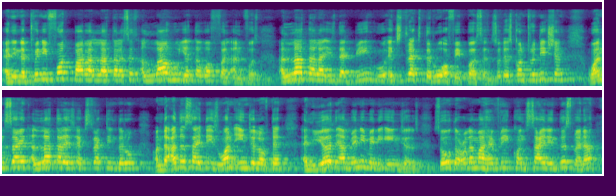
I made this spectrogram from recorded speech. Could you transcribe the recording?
And in the 24th para, Allah Ta'ala says, Allahu yatawaffal anfus. Allah Ta'ala is that being who extracts the ruh of a person. So there's contradiction. One side, Allah Ta'ala is extracting the ruh. On the other side, there is one angel of death. And here there are many, many angels. So the ulama have reconciled in this manner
